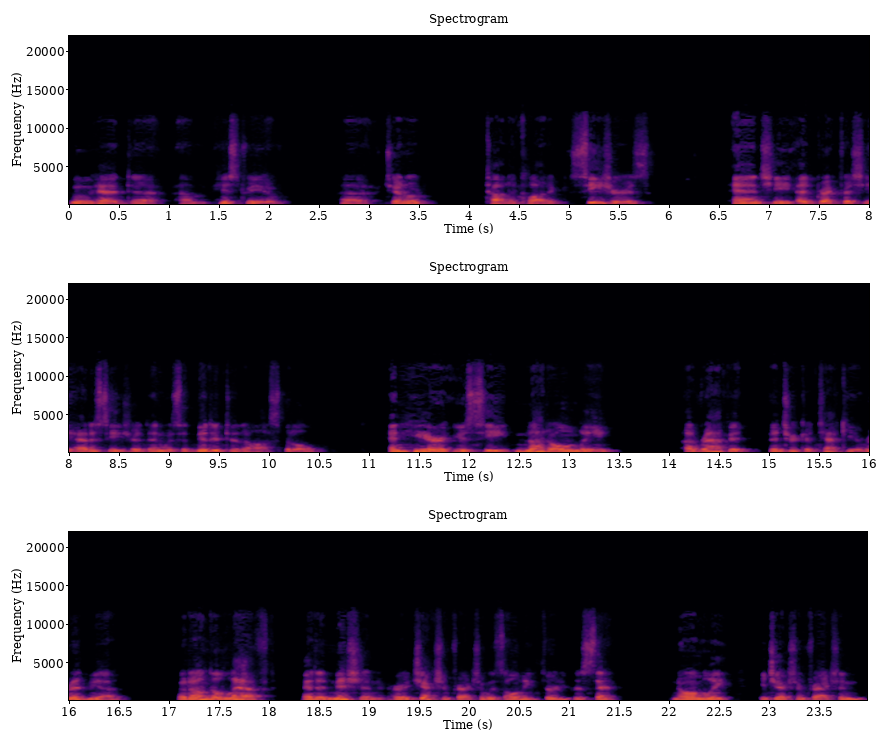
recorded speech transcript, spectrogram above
who had uh, um, history of uh, general tonic-clonic seizures. And she, at breakfast, she had a seizure, then was admitted to the hospital. And here you see not only a rapid ventricular tachyarrhythmia, but on the left, at admission, her ejection fraction was only 30%. Normally, ejection fraction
